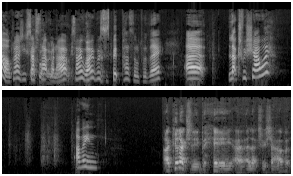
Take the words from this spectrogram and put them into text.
Oh, I'm glad you sussed that one out because I, I was a bit puzzled with there. Uh, luxury shower. I mean, I could actually be a, a luxury shower, but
